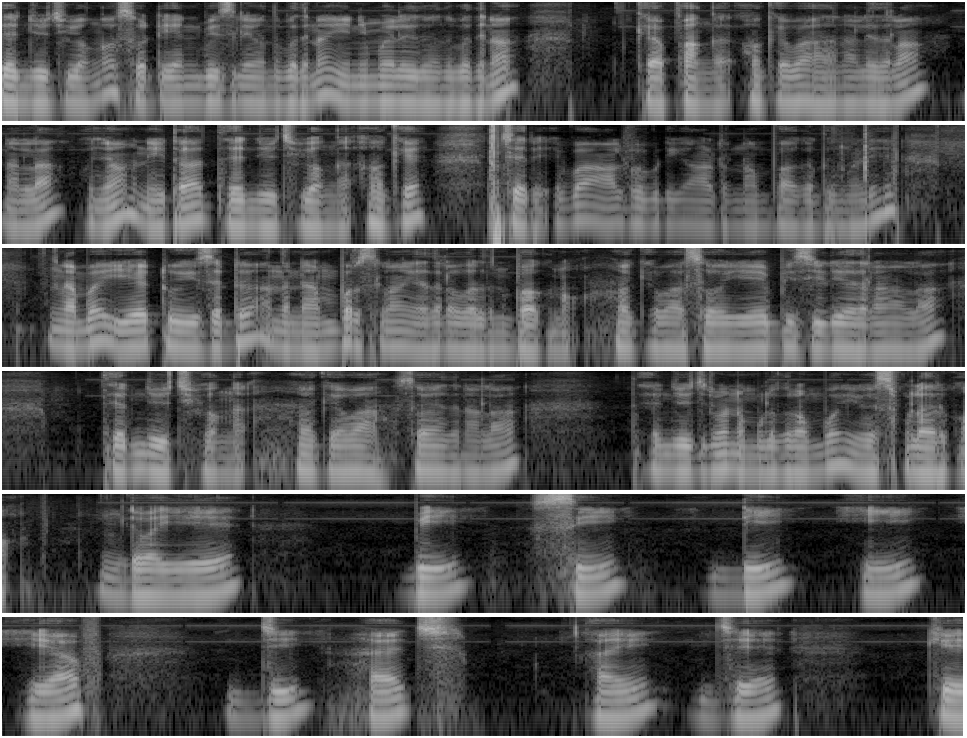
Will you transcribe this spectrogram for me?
தெரிஞ்சு வச்சுக்கோங்க. ஸோ டிஎன்பிசிலேயே வந்து பார்த்திங்கன்னா இனிமேல் இது வந்து பார்த்திங்கன்னா கேட்பாங்க. ஓகேவா அதனால் இதெல்லாம் நல்லா கொஞ்சம் நீட்டாக தெரிஞ்சு வச்சுக்கோங்க. ஓகே சரி இப்போ ஆல்ஃபபெட்டிக் ஆர்டர் நம்ம பார்க்குறதுக்கு முன்னாடி நம்ம ஏ டு இசட்டு அந்த நம்பர்ஸ்லாம் எதில் வருதுன்னு பார்க்கணும். ஓகேவா ஸோ ஏபிசிடி அதெல்லாம் நல்லா தெரிஞ்சு வச்சுக்கோங்க. ஓகேவா ஸோ இதனால் தெரிஞ்சு வச்சுட்டு நம்மளுக்கு ரொம்ப யூஸ்ஃபுல்லாக இருக்கும். ஓகேவா A B C D E F G H I J K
